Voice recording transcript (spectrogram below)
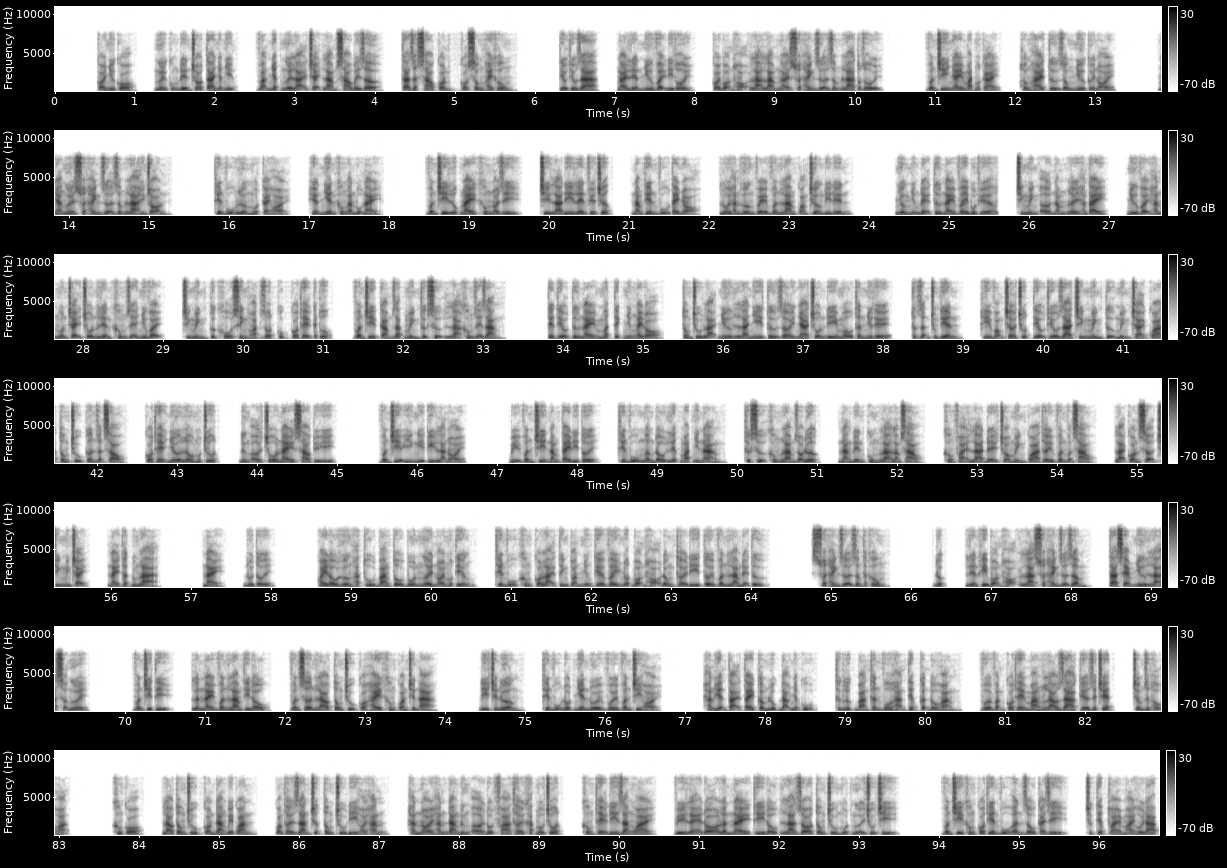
Coi như có, ngươi cũng đến cho ta nhẫn nhịn, vạn nhất ngươi lại chạy làm sao bây giờ, ta rất sao còn có sống hay không? Tiểu thiếu gia, ngài liền như vậy đi thôi, coi bọn họ là làm ngài xuất hành dựa dẫm là tốt rồi. Vân chi nháy mắt một cái, hống hải tử giống như cười nói, nhà ngươi xuất hành dựa dẫm là hình tròn. Thiên vũ lường một cái hỏi, hiển nhiên không ăn bộ này. Vân chi lúc này không nói gì, chỉ là đi lên phía trước, nắm thiên vũ tay nhỏ, lôi hắn hướng về vân lam quảng trường đi đến. Nhưng những đệ tử này vây bốn phía, chính mình ở nắm lấy hắn tay, như vậy hắn muốn chạy trốn liền không dễ như vậy chính mình cực khổ sinh hoạt rốt cục có thể kết thúc, vân chi cảm giác mình thực sự là không dễ dàng. Tên tiểu tử này mất tích những ngày đó, tông chủ lại như là nhi tử rời nhà trốn đi mâu thân như thế, tức giận trùng tiên, hy vọng chờ chút tiểu thiếu gia chính mình tự mình trải qua tông chủ cơn giận sau, có thể nhớ lâu một chút, đừng ở chỗ này sao tùy ý. Vân chi ý nghĩ kỳ lạ nói. Bị vân chi nắm tay đi tới, thiên vũ ngẩng đầu liếc mắt nhìn nàng, thực sự không làm rõ được, nàng đến cùng là làm sao, không phải là để cho mình qua thấy vân vận sao, lại còn sợ chính mình chạy, này thật đúng là. Này, đuổi tới quay đầu hướng hát thủ bang tổ bốn người nói một tiếng, thiên vũ không có lại tính toán những kia vây nhốt bọn họ đồng thời đi tới vân lam đệ tử. Xuất hành dựa dẫm thật không? Được, liền khi bọn họ là xuất hành dựa dẫm, ta xem như là sợ ngươi. Vân chi tỷ, lần này vân lam thi đấu, vân sơn lão tông chủ có hay không quan chiến a? Đi trên đường, thiên vũ đột nhiên đối với vân chi hỏi. Hắn hiện tại tay cầm lục đạo nhất cụ, thực lực bản thân vô hạn tiếp cận đấu hoàng, vừa vặn có thể mang lão già kia giết chết, chấm dứt hậu hoạn. Không có, lão tông chủ còn đang bế quan quan thời gian trước tông chủ đi hỏi hắn hắn nói hắn đang đứng ở đột phá thời khắc mấu chốt, không thể đi ra ngoài, vì lẽ đó lần này thi đấu là do tông chủ một người chủ trì. Vân chi không có thiên vũ ẩn giấu cái gì, trực tiếp thoải mái hồi đáp.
